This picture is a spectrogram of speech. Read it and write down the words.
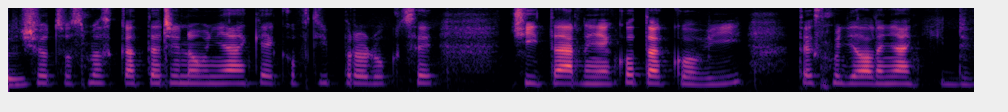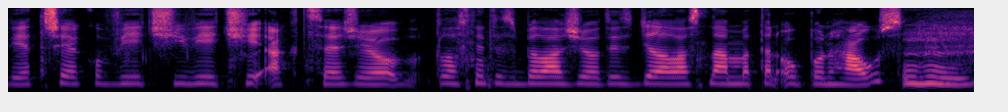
mm. že co jsme s Kateřinou nějak jako v té produkci čítárny jako takový, tak jsme dělali nějaký dvě, tři jako větší, větší akce, že jo, vlastně ty jsi byla, že jo, ty jsi dělala s náma ten open house Mm-hmm.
